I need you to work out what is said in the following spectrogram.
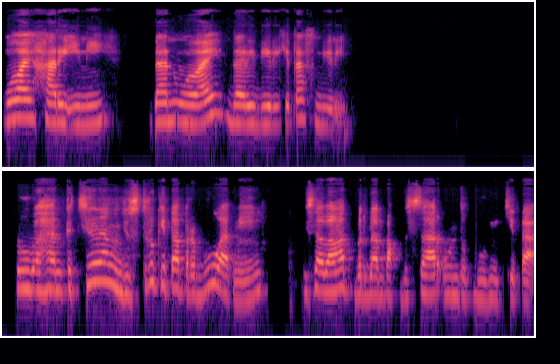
mulai hari ini dan mulai dari diri kita sendiri. Perubahan kecil yang justru kita perbuat nih, bisa banget berdampak besar untuk bumi kita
